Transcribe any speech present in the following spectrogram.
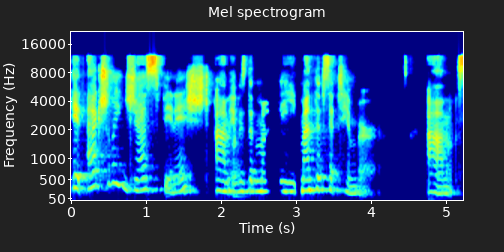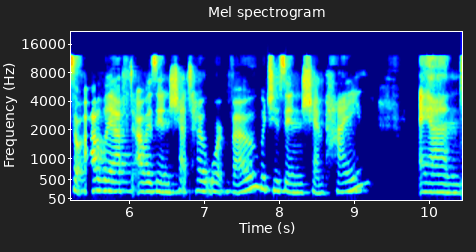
It actually just finished. Um, it was the month, the month of September. Um, so I left, I was in Chateau Orquevaux, which is in Champagne. And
